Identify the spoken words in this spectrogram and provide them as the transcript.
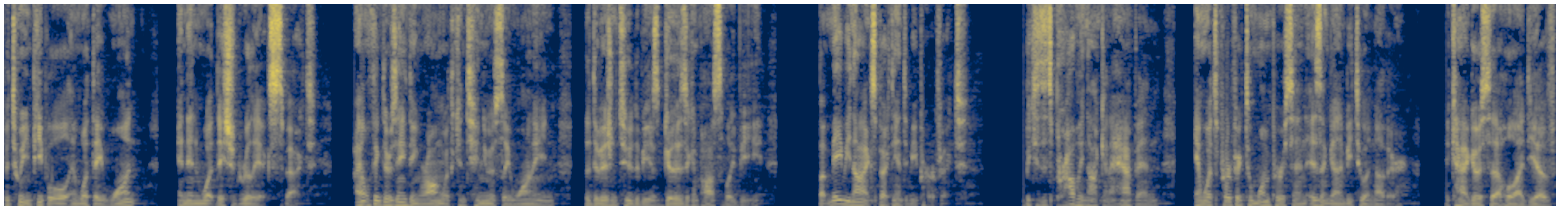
between people and what they want and then what they should really expect. I don't think there's anything wrong with continuously wanting the Division 2 to be as good as it can possibly be, but maybe not expecting it to be perfect because it's probably not going to happen. And what's perfect to one person isn't going to be to another. It kind of goes to that whole idea of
